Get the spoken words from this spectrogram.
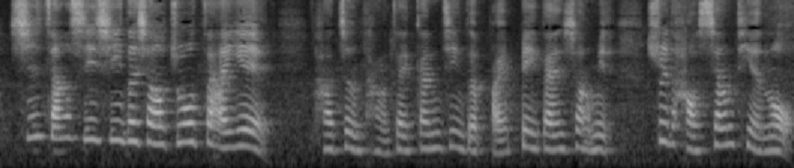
是脏兮兮的小猪仔耶！他正躺在干净的白被单上面，睡得好香甜哦。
